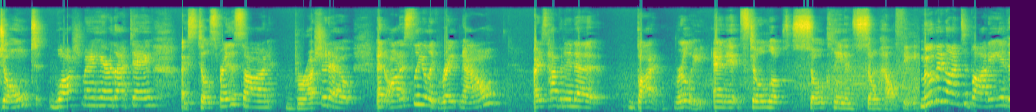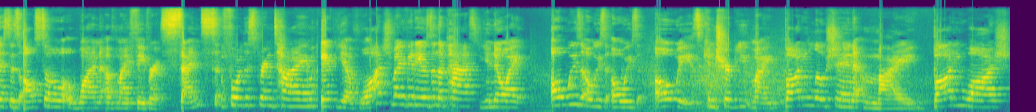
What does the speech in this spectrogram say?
don't wash my hair that day, I still spray this on, brush it out, and honestly, like right now, I just have it in a bun, really, and it still looks so clean and so healthy. Moving on to body, this is also one of my favorite scents for the springtime. If you've watched my videos in the past, you know I always, always, always, always contribute my body lotion, my body wash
